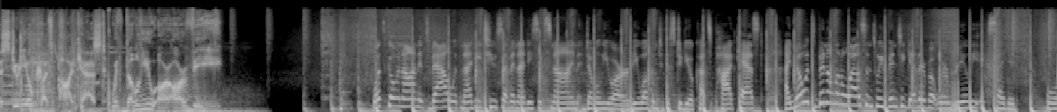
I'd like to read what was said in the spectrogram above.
the Studio Cuts podcast with WRRV. What's going on? It's Val with 92.7, 96.9 WRRV. Welcome to the Studio Cuts podcast. I know it's been a little while since we've been together, but we're really excited for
